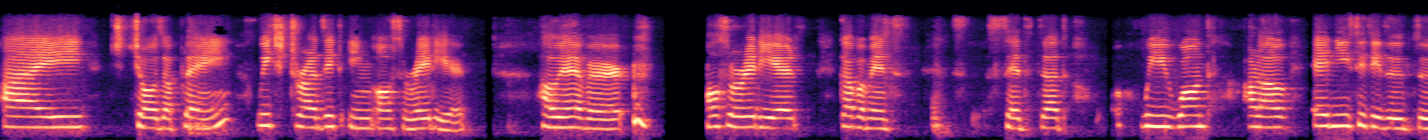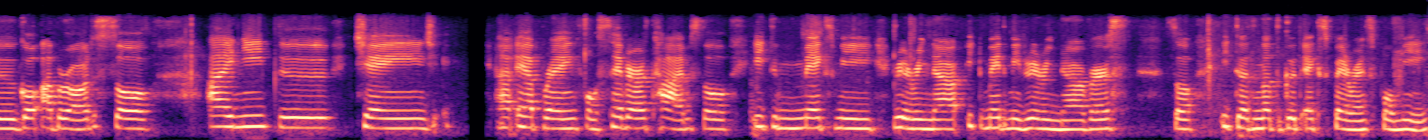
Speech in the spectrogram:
I chose a plane which transit in Australia. However, Australia government said that we won't allow any citizen to go abroad, so I need to change uh, airplane for several times. So it makes me really ner- it made me really nervous. So it was not good experience for me.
